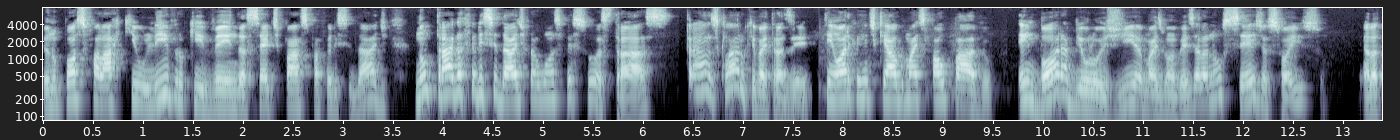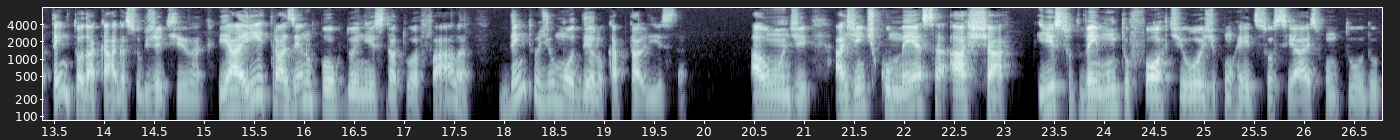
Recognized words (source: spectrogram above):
eu não posso falar que o livro que venda Sete Passos para a Felicidade não traga felicidade para algumas pessoas. Traz, traz, claro que vai trazer. Tem hora que a gente quer algo mais palpável. Embora a biologia, mais uma vez, ela não seja só isso. Ela tem toda a carga subjetiva. E aí, trazendo um pouco do início da tua fala, dentro de um modelo capitalista, aonde a gente começa a achar isso vem muito forte hoje com redes sociais, com tudo,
